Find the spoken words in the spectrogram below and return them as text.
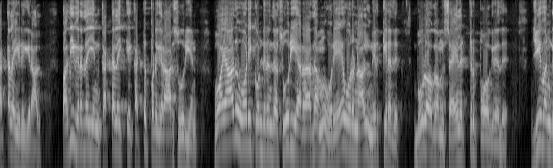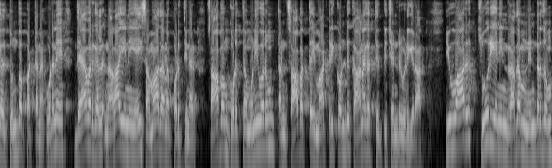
கட்டளையிடுகிறாள். பதிவிரதையின் கட்டளைக்கு கட்டுப்படுகிறார் சூரியன். ஓயாது ஓடிக்கொண்டிருந்த சூரிய ரதம் ஒரே ஒரு நாள் நிற்கிறது. பூலோகம் செயலற்று போகிறது. ஜீவன்கள் துன்பப்பட்டன. உடனே தேவர்கள் நலாயினியை சமாதானப்படுத்தினர். சாபம் கொடுத்த முனிவரும் தன் சாபத்தை மாற்றிக்கொண்டு கானகத்திற்கு சென்று விடுகிறார். இவ்வாறு சூரியனின் ரதம் நின்றதும்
